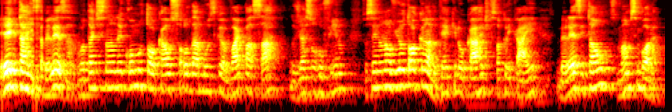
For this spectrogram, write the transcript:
E aí guitarrista, beleza? Vou estar te ensinando aí como tocar o solo da música Vai Passar, do Gerson Rufino. Se você ainda não viu eu tocando, tem aqui no card, é só clicar aí, beleza? Então, vamos embora!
